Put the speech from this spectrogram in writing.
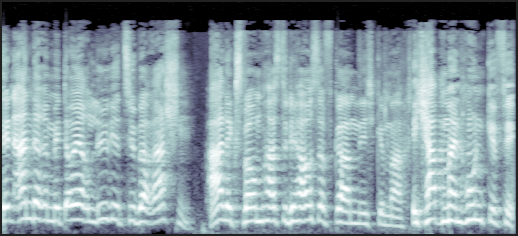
den anderen mit eurer Lüge zu überraschen. Alex, warum hast du die Hausaufgaben nicht gemacht? Ich habe meinen Hund gefickt.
